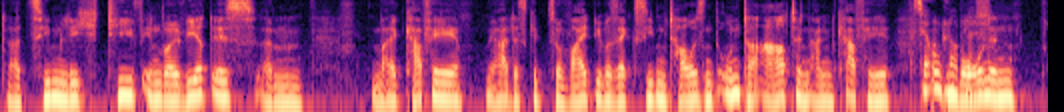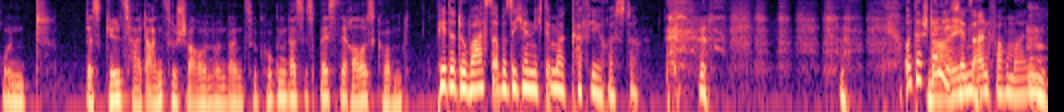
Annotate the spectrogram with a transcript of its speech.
da ziemlich tief involviert ist. Ähm, weil Kaffee, ja, das gibt so weit über 6.000, 7.000 Unterarten an Kaffee, ja Bohnen und das gilt es halt anzuschauen und dann zu gucken, dass das Beste rauskommt. Peter, du warst aber sicher nicht immer Kaffeeröster. Unterstelle ich jetzt einfach mal.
